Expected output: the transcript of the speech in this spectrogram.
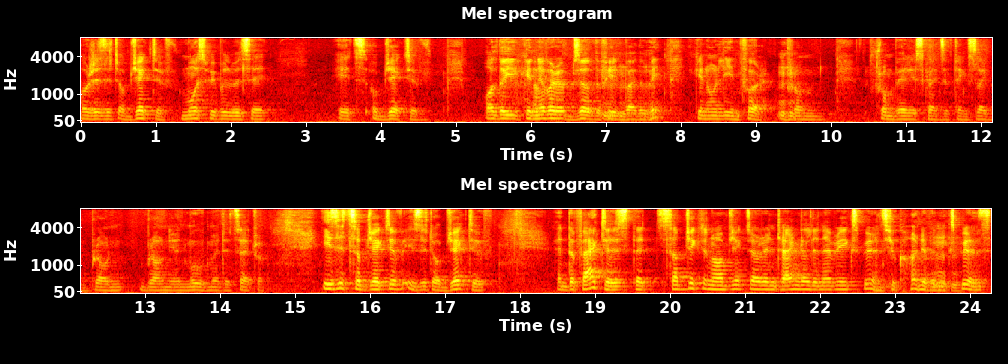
or is it objective? Most people will say it's objective. Although you can never observe the field, mm-hmm. by the way, you can only infer mm-hmm. from from various kinds of things like Brown, Brownian movement, etc. Is it subjective? Is it objective? And the fact is that subject and object are entangled in every experience. You can't have an mm-hmm. experience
